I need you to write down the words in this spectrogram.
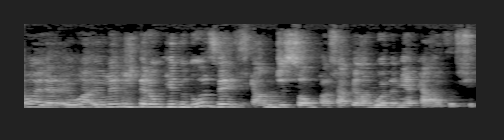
olha, eu, eu lembro de ter ouvido duas vezes carro de som passar pela rua da minha casa, assim.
